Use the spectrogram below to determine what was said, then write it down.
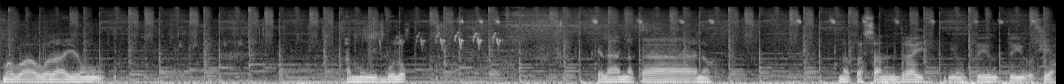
mawawala yung amoy bulok. Kailangan naka ano naka sun dry. Yung tuyong tuyo siya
